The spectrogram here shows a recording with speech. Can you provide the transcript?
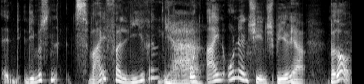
Äh, Die müssten zwei verlieren Ja. und ein Unentschieden spielen. Ja. Pass auf.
